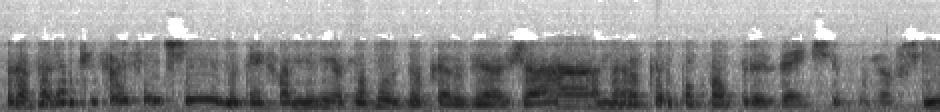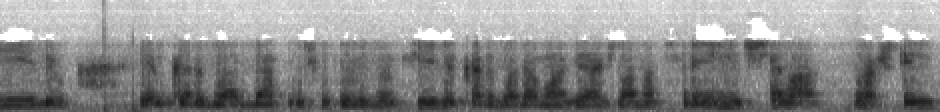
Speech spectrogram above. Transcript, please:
para ver o que faz sentido. Tem família que fala, eu quero viajar, né, eu quero comprar um presente para o meu filho, eu quero guardar para o futuro do meu filho, eu quero guardar uma viagem lá na frente, sei lá. Eu acho que tem,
